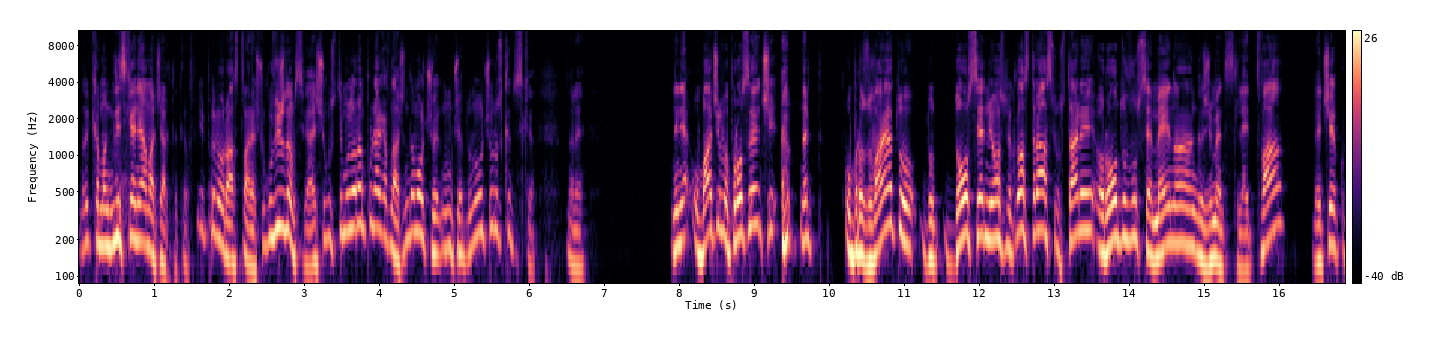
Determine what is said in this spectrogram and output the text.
Нали, към английския няма чак такъв. И примерно аз това нещо го виждам сега и ще го стимулирам по някакъв начин да може човек, момчето научи руската си. Нали. Не, не, обаче въпросът е, че нали, образованието до, до 7-8 клас трябва да си остане родово семейна ангажимент. След това, вече ако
